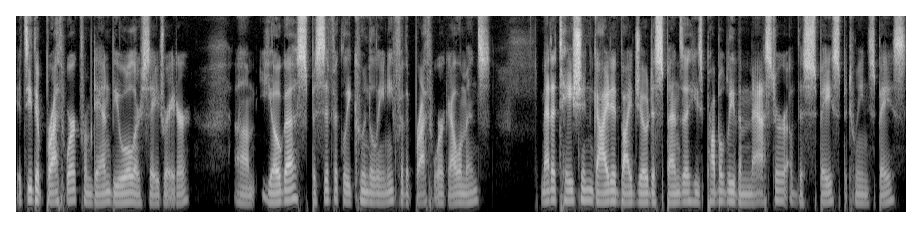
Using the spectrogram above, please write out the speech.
it's either breath work from Dan Brulé or Sage Rader, um, yoga, specifically Kundalini for the breath work elements, meditation guided by Joe Dispenza. He's probably the master of the space between space.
